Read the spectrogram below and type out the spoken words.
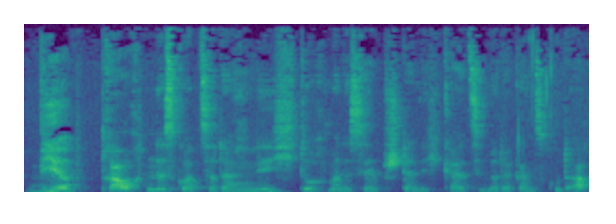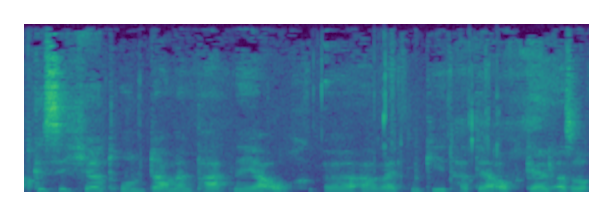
Wir brauchten das Gott sei Dank nicht. Durch meine Selbstständigkeit sind wir da ganz gut abgesichert und da mein Partner ja auch äh, arbeiten geht, hat er auch Geld. Also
